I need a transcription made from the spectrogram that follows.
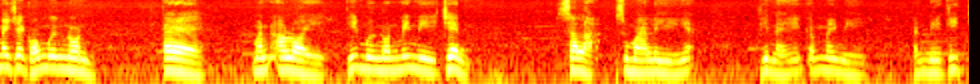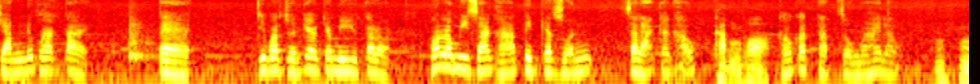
ไม่ใช่ของเมืองนนท์แต่มันอร่อยที่เมืองนนท์ไม่มี เช่น สละสุมาลีอย่างเงี้ยที่ไหนก็ไม่มี มันมีที่จันทร์หรือภาคใต้ แต่ ที่วัดสวนแก้วจะมีอยู่ตลอด เพราะเรามีสาขาติดกับสวนสละกับเขา ครับหลวงพ่อเขาก็ตัดส่งมาให้เรา อื้อหื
